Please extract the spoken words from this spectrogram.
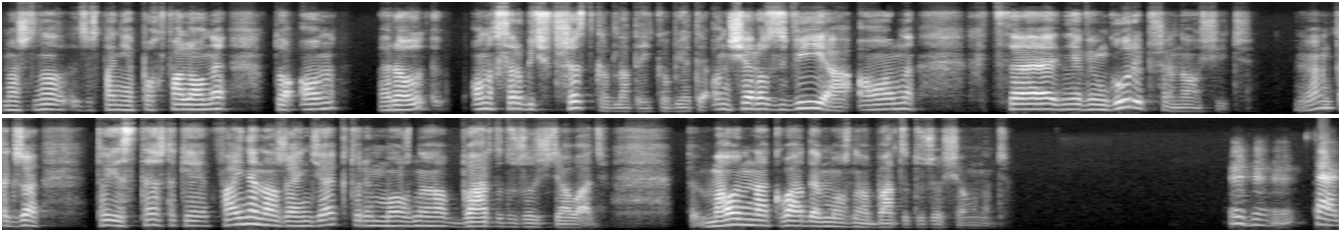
mężczyzna zostanie pochwalony, to on, on chce robić wszystko dla tej kobiety. On się rozwija, on chce, nie wiem, góry przenosić. Nie? Także to jest też takie fajne narzędzie, którym można bardzo dużo zdziałać. Małym nakładem można bardzo dużo osiągnąć. Mhm, tak,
